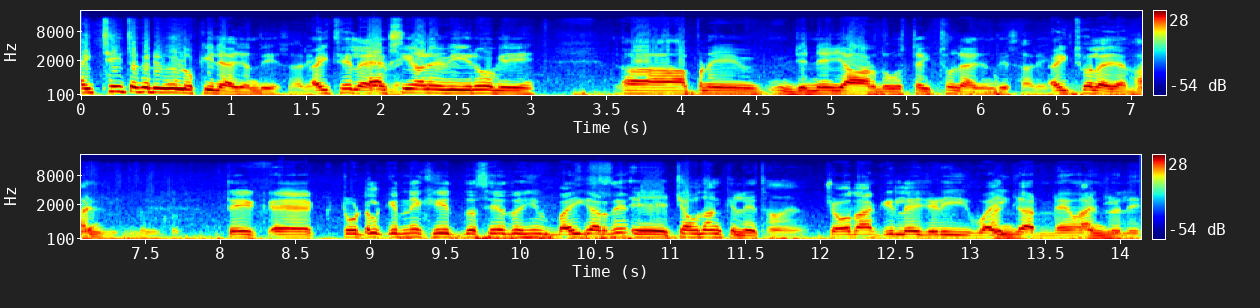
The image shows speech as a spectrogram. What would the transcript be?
ਇੱਥੇ ਹੀ ਤਕਰੀਬਨ ਲੋਕੀ ਲੈ ਜਾਂਦੇ ਆ ਸਾਰੇ। ਇੱਥੇ ਲੈ ਜਾਂਦੇ। ਟੈਕਸੀ ਵਾਲੇ ਵੀਰ ਹੋ ਗਏ ਆਪਣੇ ਜਿੰਨੇ ਯਾਰ ਦੋਸਤ ਇੱਥੋਂ ਲੈ ਜਾਂਦੇ ਸਾਰੇ। ਇੱਥੋਂ ਲੈ ਜਾਂਦੇ। ਹਾਂਜੀ ਬਿਲਕੁਲ। ਤੇ ਟੋਟਲ ਕਿੰਨੇ ਖੇਤ ਦੱਸਿਆ ਤੁਸੀਂ ਵਾਈ ਕਰਦੇ? ਇਹ 14 ਕਿੱਲੇ ਥਾਂ ਆ। 14 ਕਿੱਲੇ ਜਿਹੜੀ ਵਾਈ ਕਰਨੇ ਹੋ ਇਸ। ਵੇਲੇ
